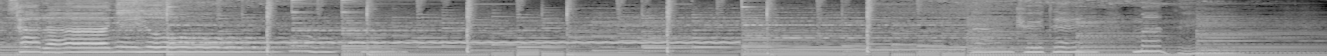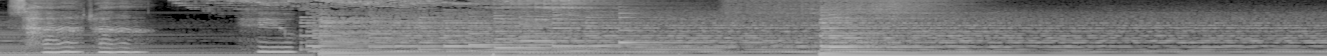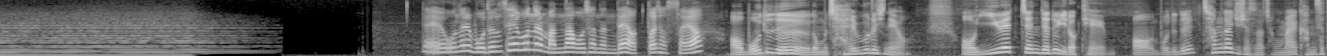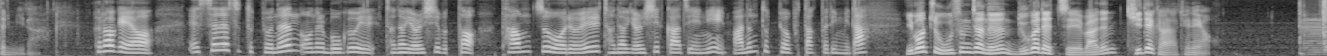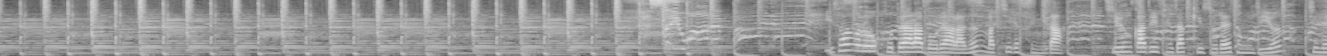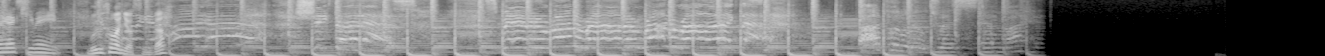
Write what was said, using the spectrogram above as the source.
사랑해요 그대만을 사랑해요 네, 오늘 모든 세 분을 만나보셨는데 어떠셨어요? 어, 모두들 너무 잘 부르시네요. 어, 2회째인데도 이렇게 어, 모두들 참가해 주셔서 정말 감사드립니다. 그러게요. SNS 투표는 오늘 목요일 저녁 10시부터 다음 주 월요일 저녁 10시까지이니 많은 투표 부탁드립니다. 이번 주 우승자는 누가 될지 많은 기대가 되네요. 이상으로 고대하라 노래하라는 마치겠습니다. 지금까지 제작 기술의 정지윤, 진행의 김혜인, 문승환이었습니다.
